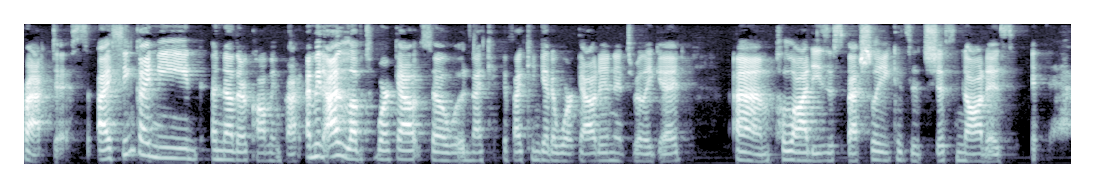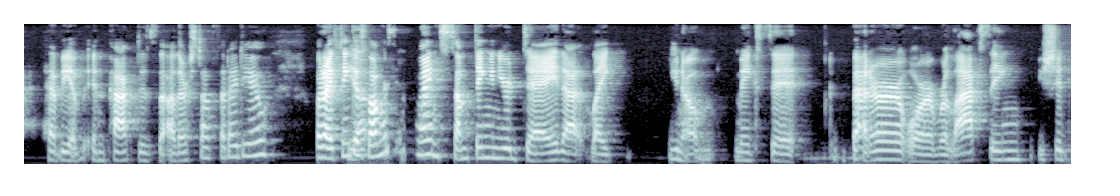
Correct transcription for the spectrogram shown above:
practice. I think I need another calming practice. I mean, I love to work out, so I, if I can get a workout in, it's really good. Um, Pilates, especially because it's just not as heavy of impact as the other stuff that I do. But I think yeah. as long as you find something in your day that, like, you know, makes it better or relaxing, you should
